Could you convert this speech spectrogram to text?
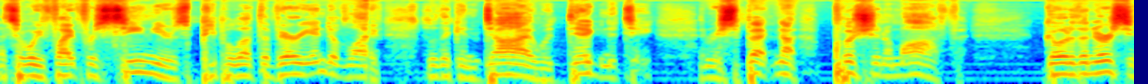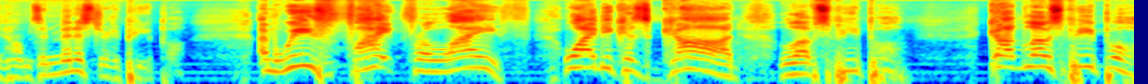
That's why we fight for seniors, people at the very end of life, so they can die with dignity and respect, not pushing them off. Go to the nursing homes and minister to people. I mean, we fight for life. Why? Because God loves people. God loves people.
